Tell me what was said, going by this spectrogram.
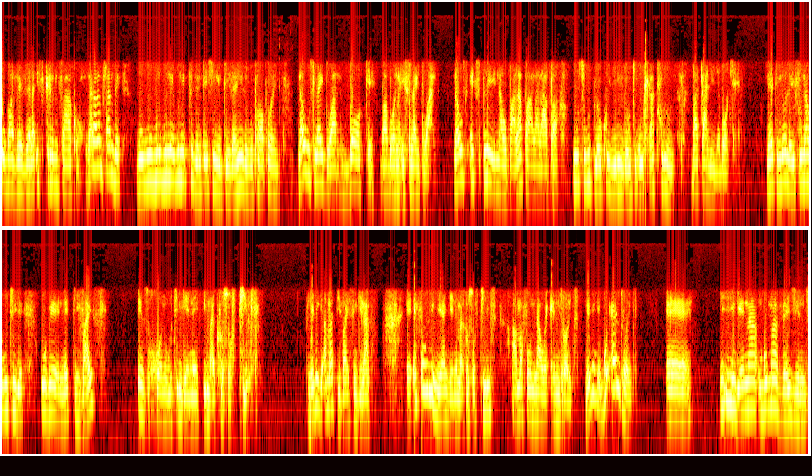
ubavezela i-screen sakho nakabe mhlambe kune-presentation idesignile ku-powerpoint nawuslide one boke babona islide one nawusi-explain awubhalabhala lapha usho ukuthi lokhu yini lokhu uhlathulule baqalile boke net into le ifuna ukuthi-ke ube ne-device ezikhona ukuthi ingene i-microsoft teams leni-ke ama-device ngilapha eh, efonini yangena i-microsoft teams amafoni lawo android leni-ke ku-android eh ingena kuma-versions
